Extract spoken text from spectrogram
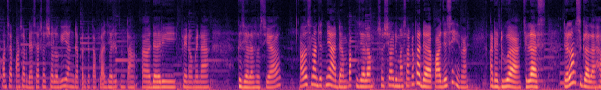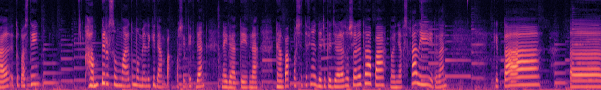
konsep-konsep dasar sosiologi yang dapat kita pelajari tentang uh, dari fenomena gejala sosial. Lalu selanjutnya dampak gejala sosial di masyarakat ada apa aja sih kan? Ada dua, jelas. Dalam segala hal itu pasti hampir semua itu memiliki dampak positif dan negatif. Nah, dampak positifnya dari gejala sosial itu apa? Banyak sekali, gitu kan? Kita eh,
